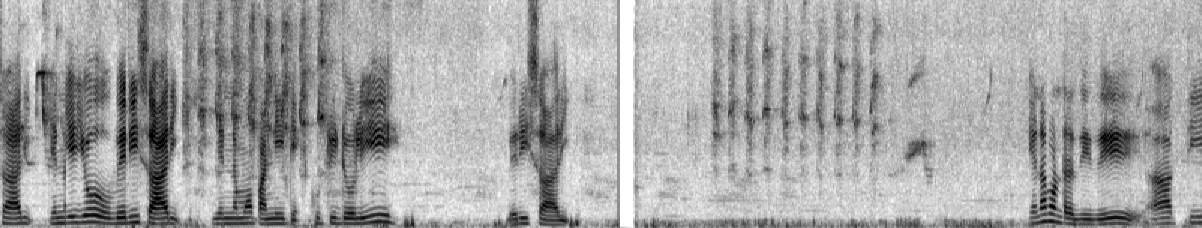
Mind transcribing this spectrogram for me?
சாரி. என்னையோ வெரி சாரி. என்னமோ பண்ணிட்டேன். குட்டி டோலி வெரி சாரி. என்ன பண்ணுறது இது? ஆத்தி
